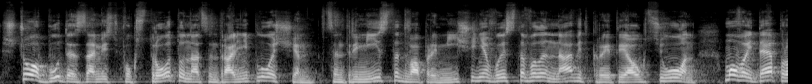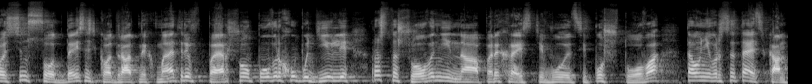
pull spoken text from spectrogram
Що буде замість Фокстроту на центральній площі? В центрі міста два приміщення виставили на відкритий аукціон. Мова йде про 710 квадратних метрів першого поверху будівлі, розташованій на перехресті вулиці Поштова та Університетська.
